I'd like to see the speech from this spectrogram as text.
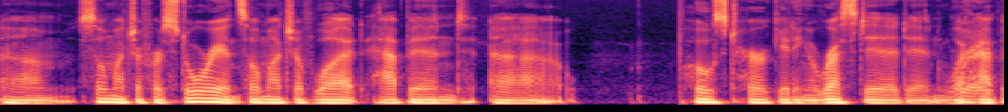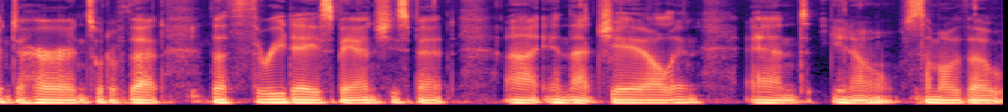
um, so much of her story and so much of what happened uh, post her getting arrested and what Right. happened to her and sort of that the three day span she spent uh, in that jail and and you know some of the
